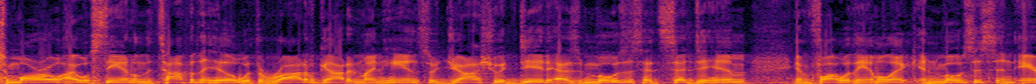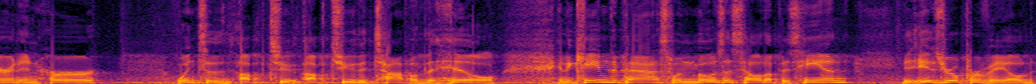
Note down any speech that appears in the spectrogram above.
Tomorrow I will stand on the top of the hill with the rod of God in mine hand. So Joshua did as Moses had said to him and fought with Amalek. And Moses and Aaron and Hur went to the, up to up to the top of the hill. And it came to pass when Moses held up his hand, Israel prevailed,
